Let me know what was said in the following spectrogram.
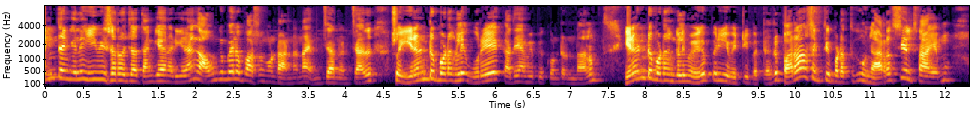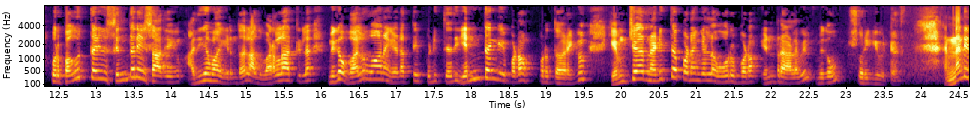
எந்த எங்கேயும் ஈவி சரோஜா தங்கையா நடிக்கிறாங்க. அவங்க மேல பாசம் கொண்ட அண்ணனா எம்ஜிஆர் நடிச்சாரு. ஸோ இரண்டு படங்களே ஒரே கதை அமைப்பை கொண்டிருந்தாலும் இரண்டு படங்களுமே மிகப்பெரிய வெற்றி பெற்றது. பராசக்தி படத்துக்கு கொஞ்சம் அரசியல் சாயமும் ஒரு பகுத்தறிவு சிந்தனை சாதியும் அதிகமாக இருந்தால் அது வரலாற்றில் மிக வலுவான இடத்தை பிடித்தது எந்தங்கை படம் பொறுத்த வரைக்கும் எம்ஜிஆர் நடித்த படங்களில் ஒரு படம் என்ற அளவில் மிகவும் சுருங்கிவிட்டது. நன்றி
